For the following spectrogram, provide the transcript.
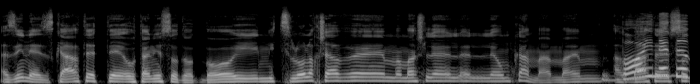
אז הנה, הזכרת את uh, אותן יסודות. בואי נצלול עכשיו uh, ממש לעומקם. מה, מה הם ארבעת היסודות?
